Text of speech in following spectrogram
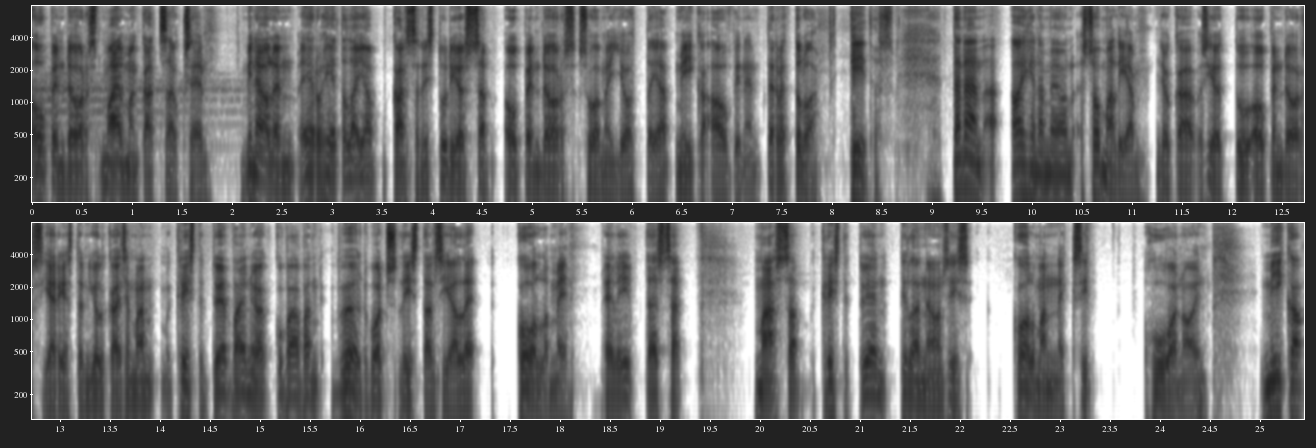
Open Doors maailmankatsaukseen. Minä olen Eero Hietala ja kanssani studiossa Open Doors Suomen johtaja Miika Auvinen. Tervetuloa. Kiitos. Tänään aiheena me on Somalia, joka sijoittuu Open Doors-järjestön julkaiseman kristittyjen vainoja kuvaavan World Watch-listan sijalle kolme. Eli tässä maassa kristittyjen tilanne on siis kolmanneksi huonoin. Miika,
